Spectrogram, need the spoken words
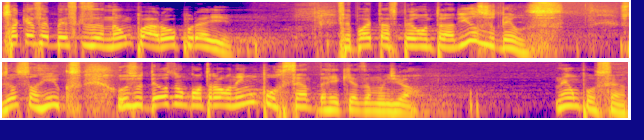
Só que essa pesquisa não parou por aí. Você pode estar se perguntando: e os judeus? Os judeus são ricos? Os judeus não controlam nem 1% da riqueza mundial. Nem 1%.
